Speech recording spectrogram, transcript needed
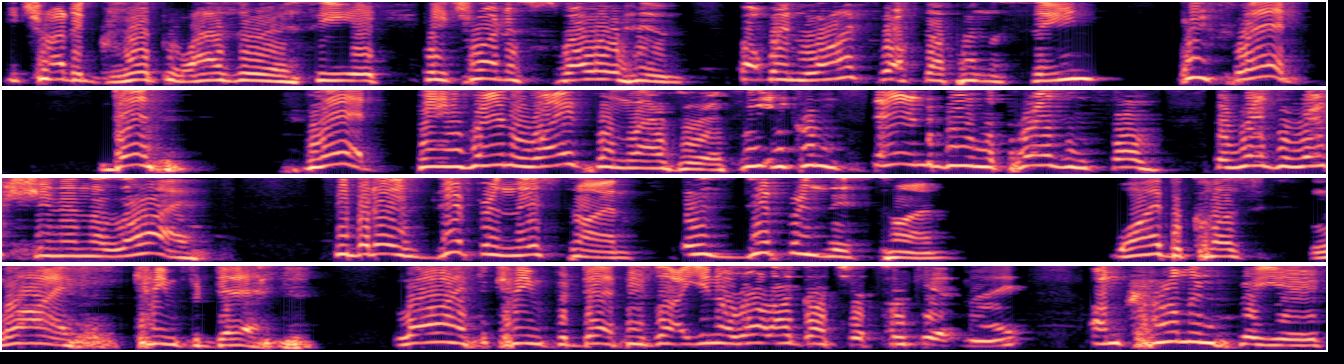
He tried to grip lazarus. He he tried to swallow him. But when life rocked up on the scene he fled. Death fled. He ran away from lazarus. He, he couldn't stand to be in the presence of the resurrection and the life. See but it was different this time. It was different this time. Why? Because life came for death Life came for death. He's like, you know what? I got your ticket, mate. I'm coming for you.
